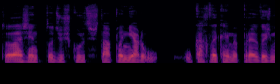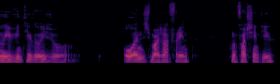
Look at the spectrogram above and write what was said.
toda a gente, todos os cursos, está a planear o, o carro da queima para 2022 ou, ou anos mais à frente, não faz sentido.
